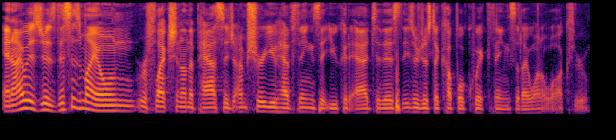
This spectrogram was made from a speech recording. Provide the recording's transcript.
And I was just, this is my own reflection on the passage. I'm sure you have things that you could add to this. These are just a couple quick things that I want to walk through.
